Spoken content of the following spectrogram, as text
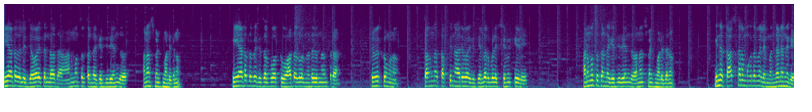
ಈ ಆಟದಲ್ಲಿ ಜವಾರಿ ತಂಡದ ಹನುಮಂತರ ತಂಡ ಗೆದ್ದಿದೆ ಎಂದು ಅನೌನ್ಸ್ಮೆಂಟ್ ಮಾಡಿದನು. ಈ ಆಟದ ಬಗ್ಗೆ ಸ್ವಲ್ಪ ಹೊತ್ತು ವಾದಗಳು ನಡೆದ ನಂತರ ತ್ರಿವಿಕ್ರಮನು ತಮ್ಮ ತಪ್ಪಿನ ಅರಿವಾಗಿ ಎಲ್ಲರ ಬಳಿ ಕ್ಷಮೆ ಕೇಳಿ ಹನುಮಂತ ತಂಡ ಗೆದ್ದಿದೆ ಎಂದು ಅನೌನ್ಸ್ಮೆಂಟ್ ಮಾಡಿದನು. ಇನ್ನು ಟಾಸ್ಕ್ ಅನ್ನು ಮುಗಿದ ಮೇಲೆ ಮಂಜಣ್ಣನಿಗೆ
